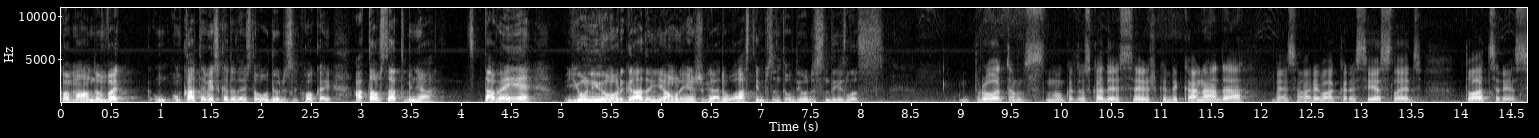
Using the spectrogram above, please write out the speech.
komandu un, vai, un, un kā tev ir skatoties to U-20 hokeju? Ataust atmiņā tavējie junioru gadu un jauniešu gadu 18 un 20 izlases? Protams, nu, kad tu skaties sevi, kad ir Kanādā, mēs arī vakar ieslēdzām. Tu atceries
